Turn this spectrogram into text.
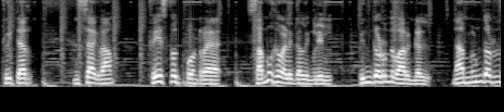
ட்விட்டர் இன்ஸ்டாகிராம் ஃபேஸ்புக் போன்ற சமூக வலைதளங்களில் பின்தொடர்ந்து வாருங்கள். நாம் முன்தொடர்ந்து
